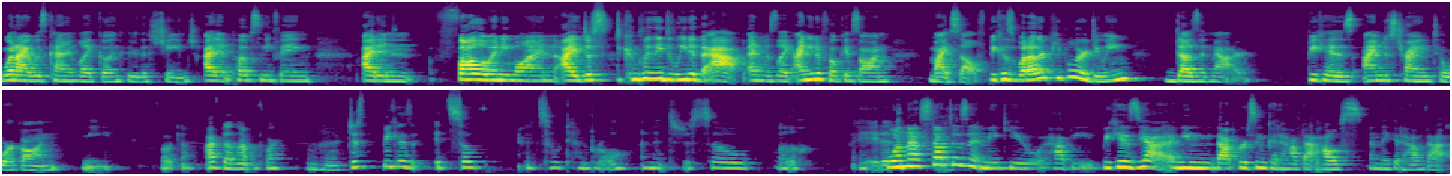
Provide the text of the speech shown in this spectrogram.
when I was kind of like going through this change. I didn't post anything. I didn't follow anyone. I just completely deleted the app and was like, I need to focus on myself because what other people are doing doesn't matter because I'm just trying to work on me. oh yeah, I've done that before. Mm-hmm. Just because it's so, it's so temporal and it's just so, ugh, I hate it. Well, and that stuff doesn't make you happy because, yeah, I mean, that person could have that house and they could have that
